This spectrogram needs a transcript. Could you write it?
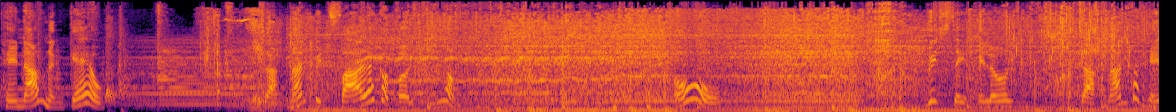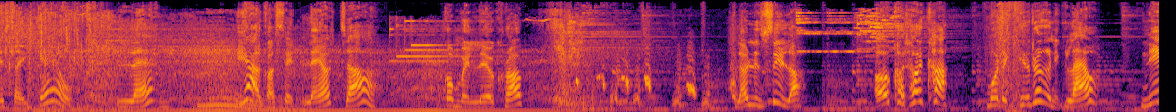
เทน้ำหนึ่งแก้ว จากนั้นปิดฝาแล้วก็เปิดเครื่อง อ้วิเศษไปเลย จากนั้นก็เทใส่แก้ว และย่าก็เสร็จแล้วจ้า ก็ไม่เลวครับ แล้วลินซี่ล่ะ เออขอโทษค่ะโมวแต่คิดเรื่องอื่นอีกแล้ว นี่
